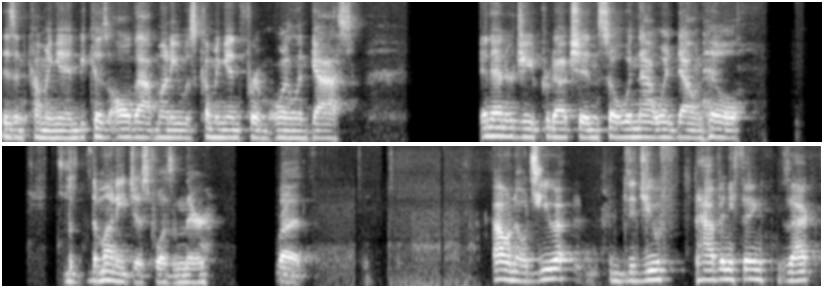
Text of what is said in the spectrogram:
isn't coming in because all that money was coming in from oil and gas and energy production. So when that went downhill, the, the money just wasn't there. But I don't know. Do you did you have anything, Zach?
